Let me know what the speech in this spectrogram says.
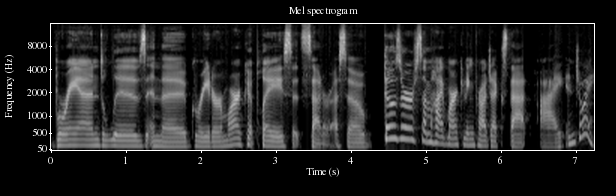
brand lives in the greater marketplace, et cetera. So, those are some Hive marketing projects that I enjoy.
